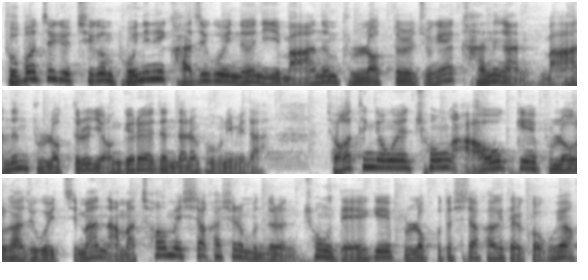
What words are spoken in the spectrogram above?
두 번째 규칙은 본인이 가지고 있는 이 많은 블럭들 중에 가능한 많은 블럭들을 연결해야 된다는 부분입니다. 저 같은 경우엔 총 9개의 블럭을 가지고 있지만 아마 처음에 시작하시는 분들은 총 4개의 블럭부터 시작하게 될 거고요.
